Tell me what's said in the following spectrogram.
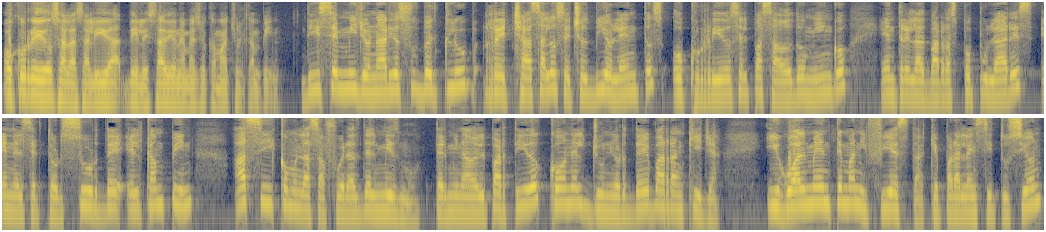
ocurridos a la salida del estadio Nemesio Camacho El Campín. Dice Millonarios Fútbol Club rechaza los hechos violentos ocurridos el pasado domingo entre las barras populares en el sector sur de El Campín, así como en las afueras del mismo, terminado el partido con el Junior de Barranquilla. Igualmente manifiesta que para la institución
